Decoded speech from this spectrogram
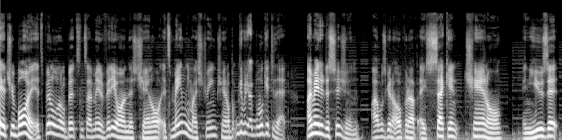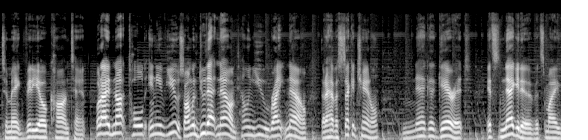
Hey, it's your boy. It's been a little bit since I've made a video on this channel. It's mainly my stream channel, but we'll get to that. I made a decision. I was going to open up a second channel and use it to make video content. But I had not told any of you, so I'm going to do that now. I'm telling you right now that I have a second channel, Nega Garrett. It's negative. It's my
